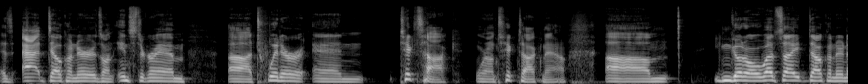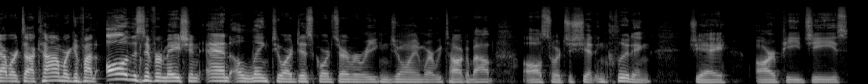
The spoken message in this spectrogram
as at Delco Nerds on Instagram, uh, Twitter, and TikTok. We're on TikTok now. Um, you can go to our website, DelcoNerdNetwork.com, where you can find all of this information and a link to our Discord server where you can join, where we talk about all sorts of shit, including JRPGs.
